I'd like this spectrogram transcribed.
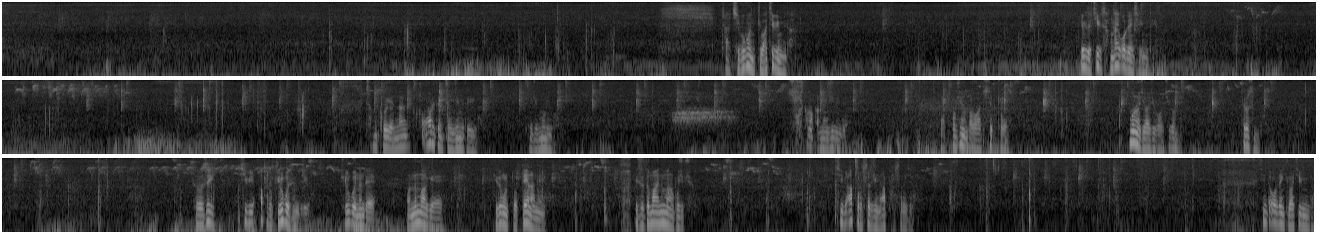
자, 지붕은 기와집입니다. 여기도 집이 상당히 오래된 집입니다. 참 그 옛날 오래된 정지입니다. 여기가. 정지문이고. 새까만 감명집인데. 자, 보시는 바와 같이 이렇게 무너져 가지고 지금 들었습니다. 서서히 집이 앞으로 기울고 있습니다. 지금 기울고 있는데 못 넘어가게 기둥을 또 대놨네요. 비스듬하게 있는 만 보십시오. 집이 앞으로 쓰러지네, 앞으로 쓰러져. 진짜 오래된 기와집입니다.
